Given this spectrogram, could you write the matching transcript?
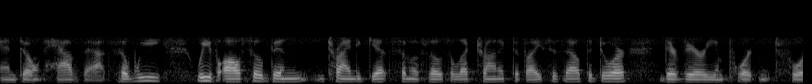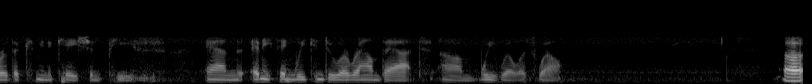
and don't have that. So we we've also been trying to get some of those electronic devices out the door. They're very important for the communication piece, and anything we can do around that, um, we will as well. Uh,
